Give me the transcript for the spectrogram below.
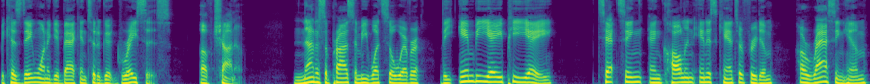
because they want to get back into the good graces of China. Not a surprise to me whatsoever. The NBA PA texting and calling Enes Kanter Freedom, harassing him.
